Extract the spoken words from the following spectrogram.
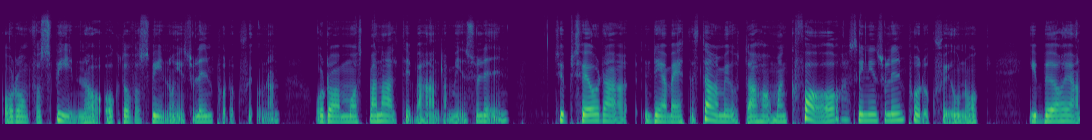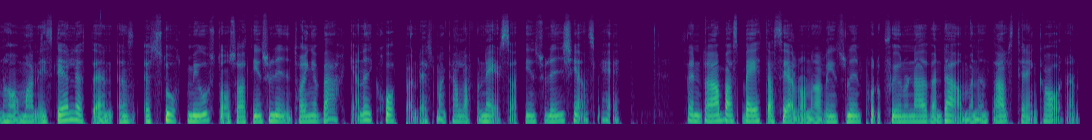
och de försvinner och då försvinner insulinproduktionen och då måste man alltid behandla med insulin. Typ 2-diabetes däremot, där har man kvar sin insulinproduktion och i början har man istället en, en, ett stort motstånd så att insulinet har ingen verkan i kroppen, det som man kallar för nedsatt insulinkänslighet. Sen drabbas betacellerna av insulinproduktionen även där, men inte alls till den graden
